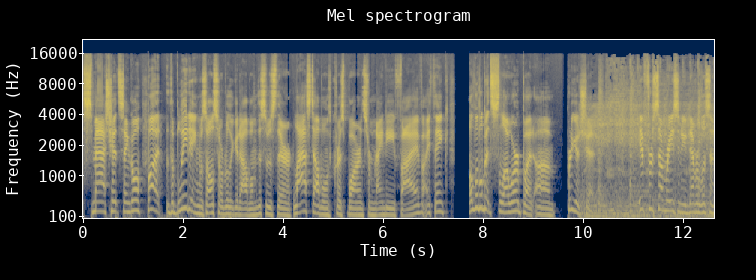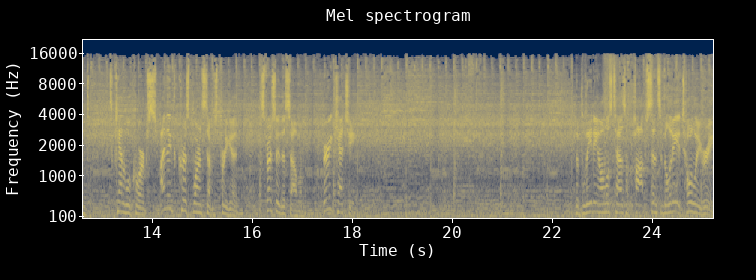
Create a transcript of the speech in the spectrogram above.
Smash hit single. But The Bleeding was also a really good album. This was their last album with Chris Barnes from 95, I think. A little bit slower, but um, pretty good shit. If for some reason you'd never listened to Cannibal Corpse, I think the Chris Barnes stuff is pretty good, especially this album. Very catchy. The bleeding almost has a pop sensibility. I totally agree.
